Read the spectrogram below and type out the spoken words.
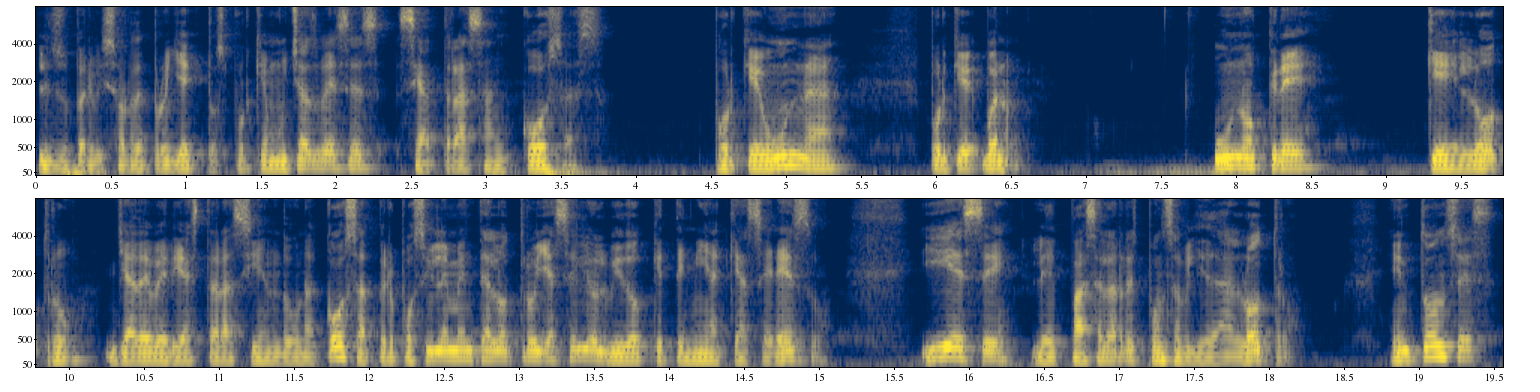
el supervisor de proyectos, porque muchas veces se atrasan cosas, porque una, porque bueno, uno cree que el otro ya debería estar haciendo una cosa, pero posiblemente al otro ya se le olvidó que tenía que hacer eso. Y ese le pasa la responsabilidad al otro. Entonces,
